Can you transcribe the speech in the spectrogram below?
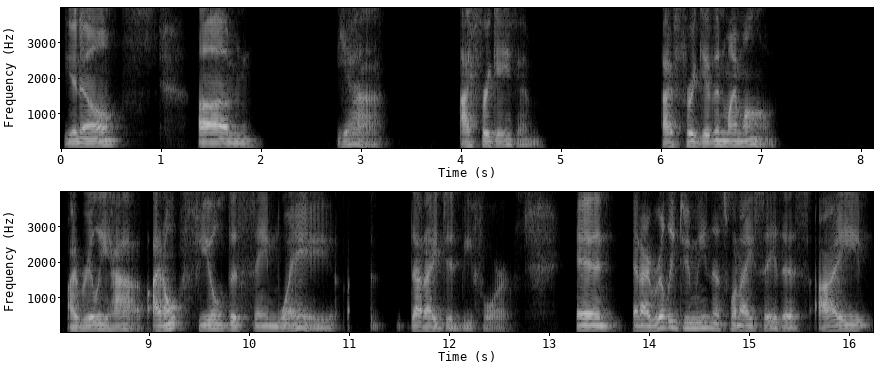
You know? Um yeah, I forgave him. I've forgiven my mom. I really have. I don't feel the same way that I did before. And and I really do mean this when I say this. I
